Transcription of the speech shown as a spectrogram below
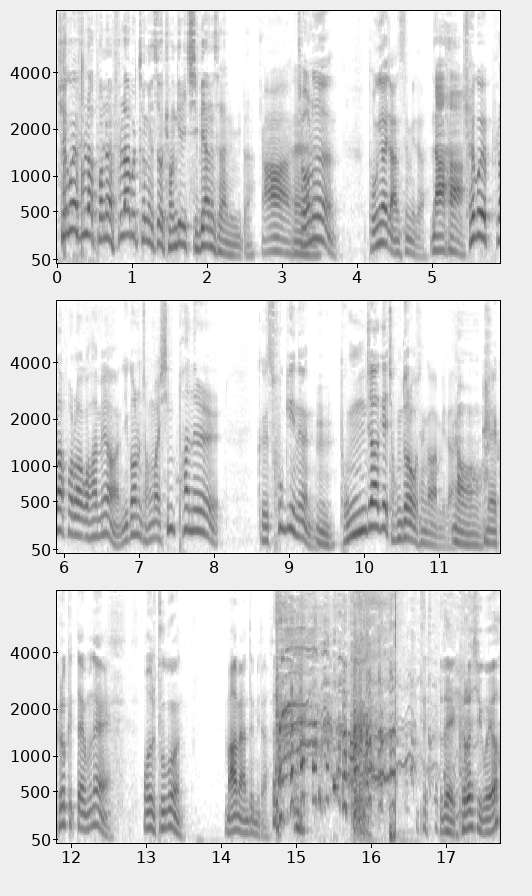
최고의 flopper는 flop을 통해서 경기를 지배하는 사람입니다. 아 네. 저는 동의하지 않습니다. 나하. 최고의 flopper라고 하면 이거는 정말 심판을 그 속이는 음. 동작의 정도라고 생각합니다. 어. 네 그렇기 때문에 오늘 두 분 마음에 안 듭니다. 네, 그러시고요.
